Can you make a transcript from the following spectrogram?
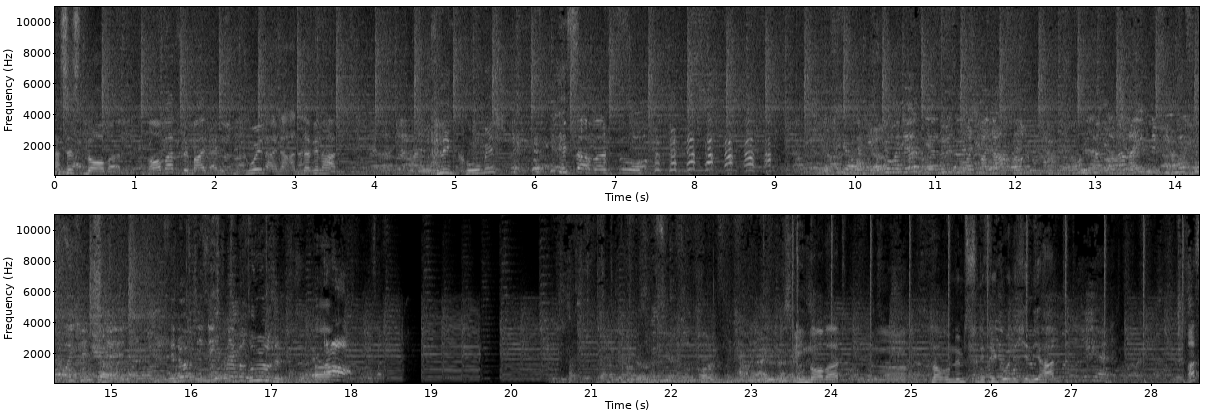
Das ist Norbert. Norbert bemalt eine Figur in einer anderen Hand. Klingt komisch, ist aber so. Leute, wir lösen euch mal davon. Ihr könnt eure eigene Figur vor euch hinstellen. Ihr dürft ihn nicht mehr berühren. Du Norbert, warum nimmst du die Figur nicht in die Hand? Was?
